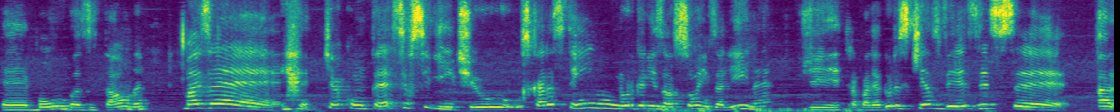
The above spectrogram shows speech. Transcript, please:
é, bombas e tal, né? Mas é que acontece é o seguinte: o, os caras têm organizações ali, né, de trabalhadores que às vezes é, a,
